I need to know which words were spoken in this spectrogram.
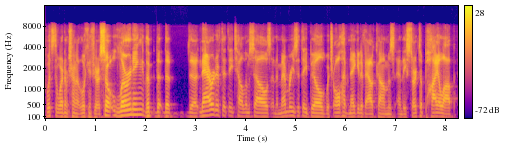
what's the word I'm trying to look for? So, learning the, the the the narrative that they tell themselves and the memories that they build, which all have negative outcomes, and they start to pile up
